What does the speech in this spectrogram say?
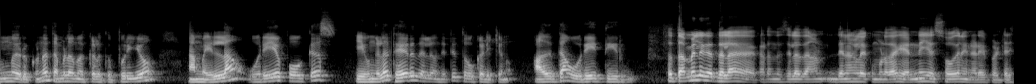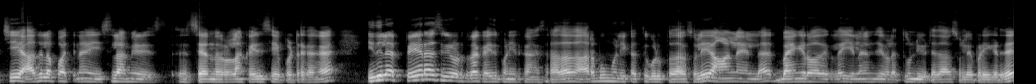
உண்மை இருக்குன்னு தமிழக மக்களுக்கு புரியும். நம்ம எல்லாம் ஒரே ஃபோக்கஸ் இவங்கள தேர்தலில் வந்துட்டு தோக்கடிக்கணும் அதுதான் ஒரே தீர்வு. ஸோ தமிழகத்தில் கடந்த சில தான் தினங்களுக்கு முன்னதாக என்ஐஏ சோதனை நடைபெற்றுச்சு. அதில் பார்த்தீங்கன்னா இஸ்லாமிய சேர்ந்தவர்கள்லாம் கைது செய்யப்பட்டிருக்காங்க. இதில் பேராசிரியர் ஒருத்தராக கைது பண்ணியிருக்காங்க சார். அதாவது அரபு மொழி கற்றுக் கொடுப்பதாக சொல்லி ஆன்லைனில் பயங்கரவாதிகளை இளைஞர்களை தூண்டிவிட்டதாக சொல்லப்படுகிறது.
